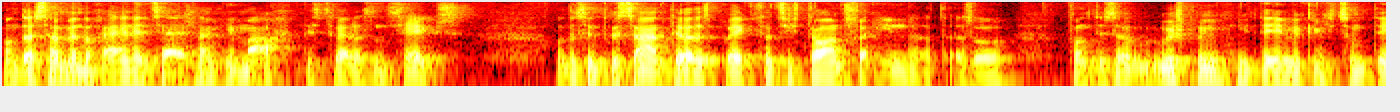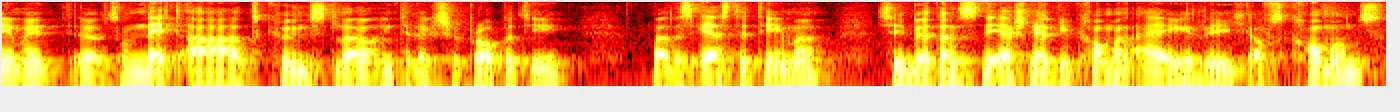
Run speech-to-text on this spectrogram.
Und das haben wir noch eine Zeit lang gemacht, bis 2006. Und das Interessante war, das Projekt hat sich dauernd verändert. Also von dieser ursprünglichen Idee wirklich zum Thema äh, so NetArt, Künstler, Intellectual Property war das erste Thema. Sind wir dann sehr schnell gekommen eigentlich aufs Commons,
